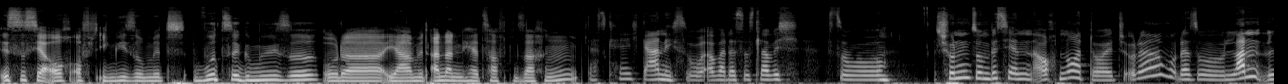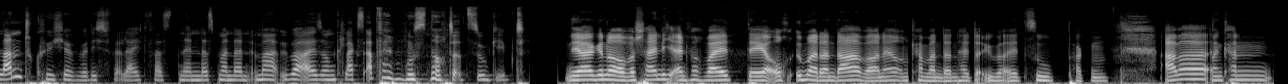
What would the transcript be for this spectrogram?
isst es ja auch oft irgendwie so mit Wurzelgemüse oder ja, mit anderen herzhaften Sachen. Das kenne ich gar nicht so, aber das ist, glaube ich, so schon so ein bisschen auch norddeutsch, oder? Oder so Land Landküche würde ich es vielleicht fast nennen, dass man dann immer überall so einen Klacks Apfelmus noch dazu gibt. Ja, genau. Wahrscheinlich einfach, weil der ja auch immer dann da war, ne? Und kann man dann halt da überall zupacken. Aber man kann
